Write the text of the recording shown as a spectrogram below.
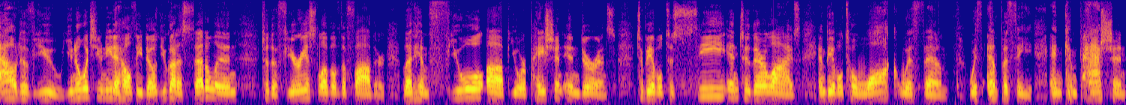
out of you. You know what you need a healthy dose? You got to settle in to the furious love of the Father. Let Him fuel up your patient endurance to be able to see into their lives and be able to walk with them with empathy and compassion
